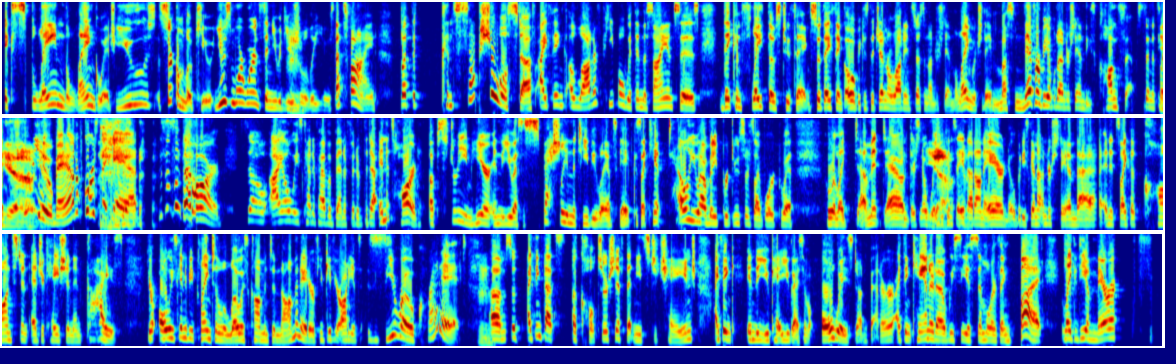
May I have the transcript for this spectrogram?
explain the language, use circumlocute, use more words than you would mm. usually use. That's fine. But the conceptual stuff i think a lot of people within the sciences they conflate those two things so they think oh because the general audience doesn't understand the language they must never be able to understand these concepts and it's like yeah, screw yeah. you man of course they can this isn't that hard so I always kind of have a benefit of the doubt. And it's hard upstream here in the US, especially in the TV landscape, because I can't tell you how many producers I've worked with who are like, dumb it down. There's no way Yeah, you can say yeah. that on air. Nobody's going to understand that. And it's like a constant education. And guys, you're always going to be playing to the lowest common denominator if you give your audience zero credit. Mm. Um, so I think that's a culture shift that needs to change. I think in the UK, you guys have always done better. I think Canada, we see a similar thing, but like the American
